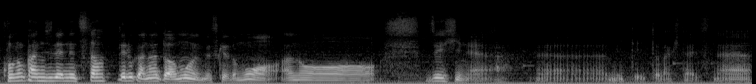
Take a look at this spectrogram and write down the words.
この感じでね伝わってるかなとは思うんですけどもあの是非ね、えー、見ていただきたいですね。あの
